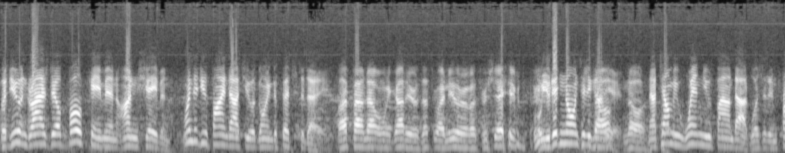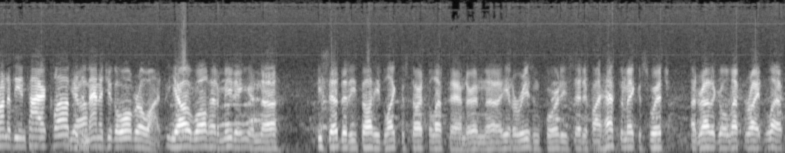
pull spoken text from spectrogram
But you and Drysdale both came in unshaven. When did you find out you were going to pitch today? I found out when we got here. That's why neither of us were shaved. Well, you didn't know until you got No, here. no. Now tell me when you found out. Was it in front of the entire club? Did the manager go over or what? Yeah, Walt had a meeting, and uh, he said that he thought he'd like to start the left-hander, and uh, he had a reason for it. He said, if I have to make a switch, I'd rather go left, right, left,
